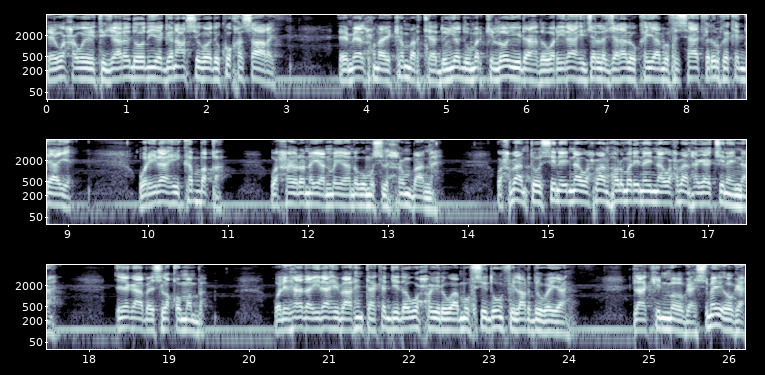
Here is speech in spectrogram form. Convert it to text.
ee waxa weeye tijaaradoodii iyo ganacsigoodii ku khasaaray ee meel xun ay ka martay adduunyadu markii loo yidhaahdo war ilaahi jala jalaaluhu ka yaabo fasahaadka dhulka ka daaya war ilaahi ka baqa waxay odhanayaan maya anagu muslixiin baana waxbaan toosinaynaa waxbaan horumarinaynaa waxbaan hagaajinaynaa iyagaaba isla qumanba walihaada ilaahay baa arrintaa ka dida wuxuu yidhi waa mufsiduun fil ardi weeyaan laakiin ma oga ismay oga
